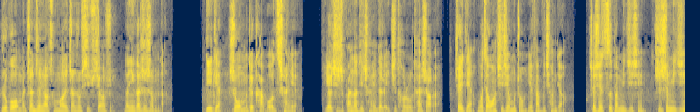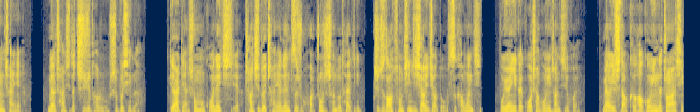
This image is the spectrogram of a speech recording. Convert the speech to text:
如果我们真正要从贸易战中吸取教训，那应该是什么呢？第一点是我们对卡脖子产业，尤其是半导体产业的累计投入太少了。这一点我在往期节目中也反复强调，这些资本密集型、知识密集型产业没有长期的持续投入是不行的。第二点是我们国内企业长期对产业链自主化重视程度太低，只知道从经济效益角度思考问题，不愿意给国产供应商机会，没有意识到可靠供应的重要性。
